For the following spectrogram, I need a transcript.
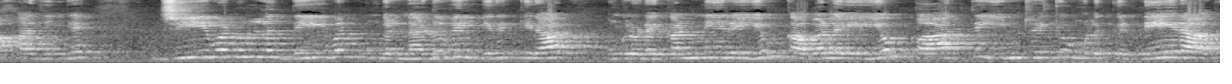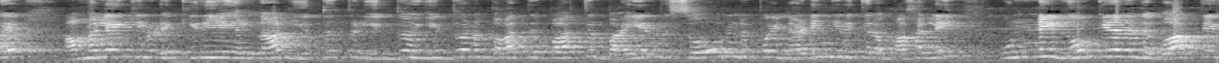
ஆகாதீங்க. ஜீவனுள்ள தேவன் உங்கள் நடுவில் இருக்கிறார். உங்களுடைய கண்ணீரையும் கவலையையும் பார்த்து இன்றைக்கு உங்களுக்கு நேராக அமலேக்கினுடைய கிரியைகள்னால் யுத்தத்தில் யுத்தம் யுத்தம்னு பார்த்து பார்த்து பயந்து சோர்ந்து போய் நடுங்கி இருக்கிற மகளை உன்னை நோக்கினால் இந்த வார்த்தை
